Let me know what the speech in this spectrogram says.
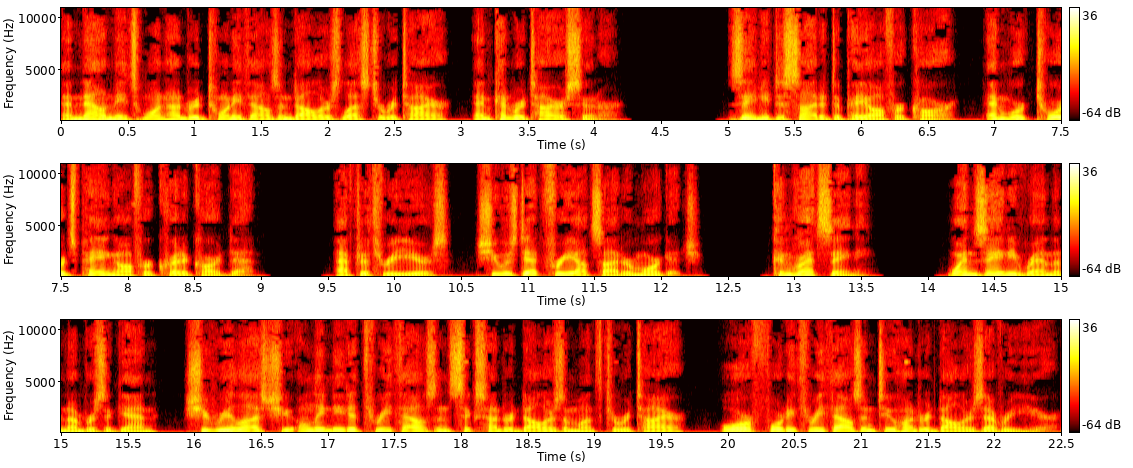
and now needs $120,000 less to retire, and can retire sooner. Zany decided to pay off her car, and work towards paying off her credit card debt. After three years, she was debt free outside her mortgage. Congrats, Zany. When Zany ran the numbers again, she realized she only needed $3,600 a month to retire, or $43,200 every year.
